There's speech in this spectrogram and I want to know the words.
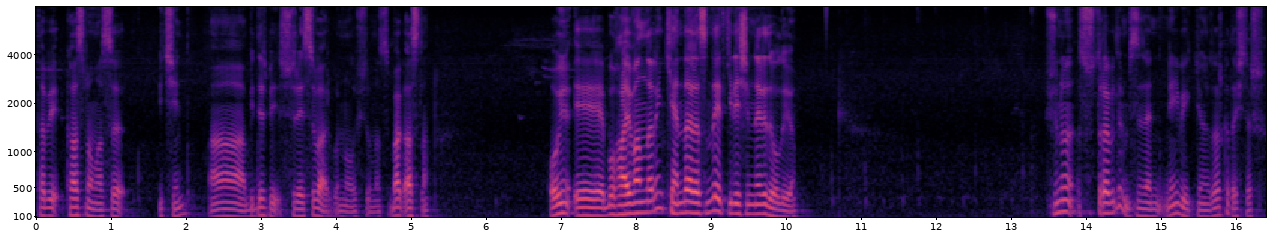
Tabi kasmaması için. Aa bir de bir süresi var bunun oluşturması. Bak aslan. Oyun, ee, bu hayvanların kendi arasında etkileşimleri de oluyor. Şunu susturabilir misiniz? Yani neyi bekliyorsunuz arkadaşlar?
